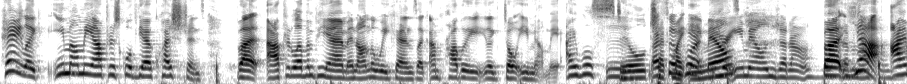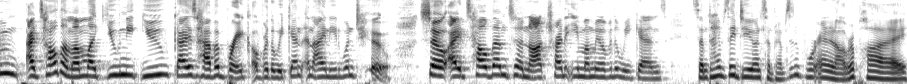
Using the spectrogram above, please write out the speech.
hey, like email me after school if you have questions. But after 11 p.m. and on the weekends, like I'm probably like don't email me. I will still check Mm. So my. Your email in general. But yeah. I'm. I tell them I'm like, you need, you guys have a break over the weekend, and I need one too. So I tell them to not try to email me over the weekends. Sometimes they do, and sometimes it's important, and I'll reply.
